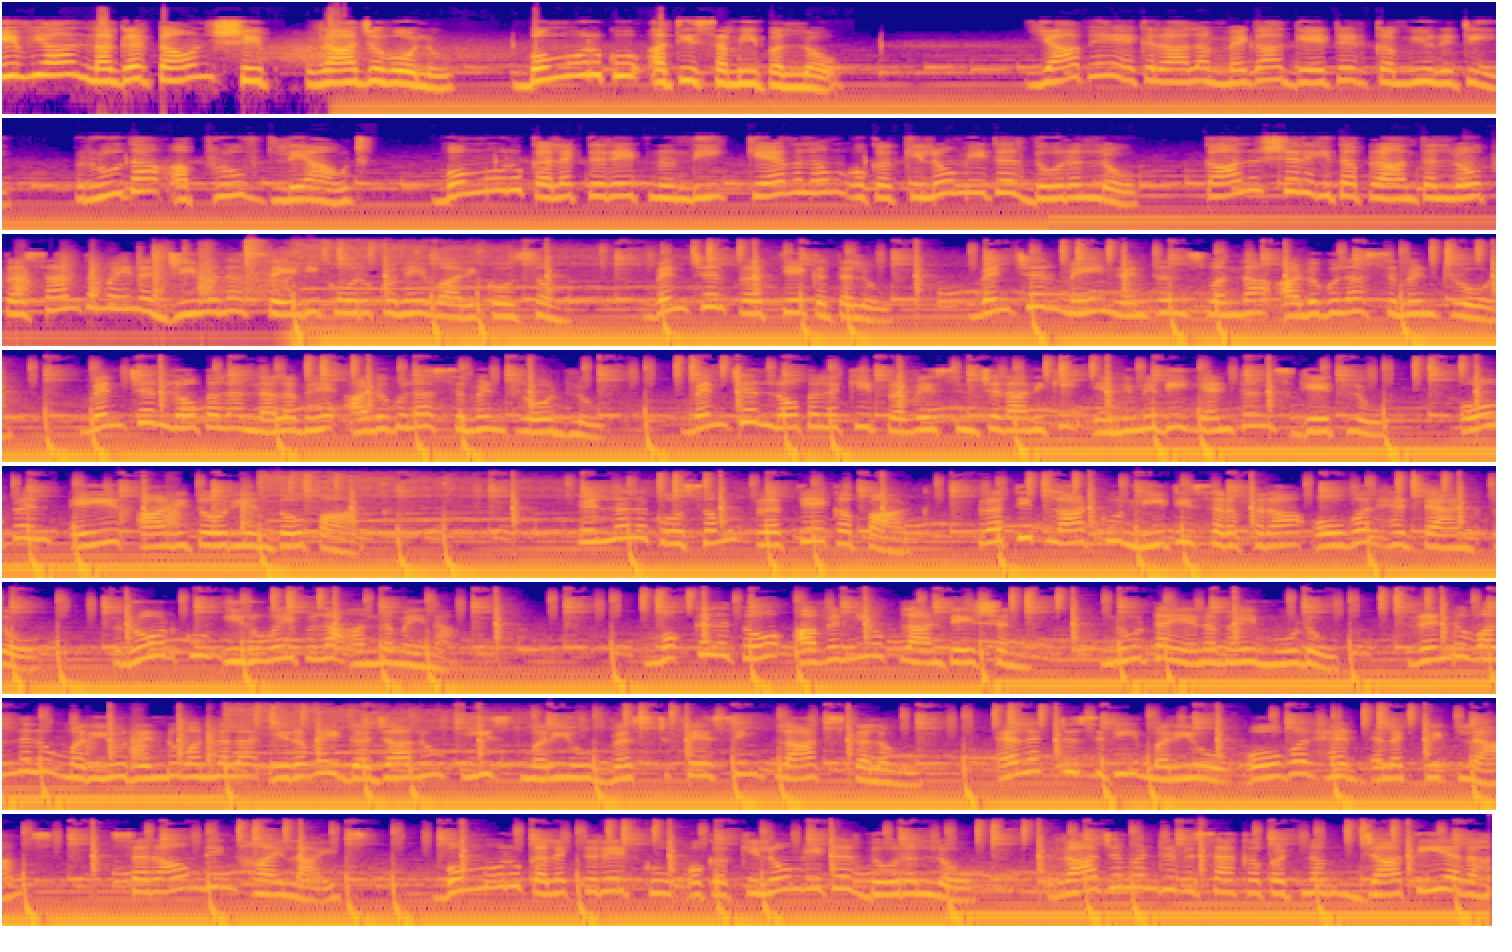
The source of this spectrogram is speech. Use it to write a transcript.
ఏవ్యా నగర్ township Rajavolu బొమ్మూరుకు అతి సమీపంలో. యాభై ఎకరాల mega gated community RUDA approved layout Bommuru collectorate నుండి కేవలం ఒక కిలోమీటర్ దూరంలో కాలుష్యరహిత ప్రాంతంలో ప్రశాంతమైన జీవన శైలి కోరుకునే వారి కోసం వెంచర్ ప్రత్యేకతలు. వెంచర్ మెయిన్ ఎంట్రన్స్ వంద అడుగుల సిమెంట్ రోడ్ వెంచర్ లోపల నలభై అడుగుల సిమెంట్ రోడ్లు. వెంచర్ లోపలికి ప్రవేశించడానికి ఎనిమిది ఎంట్రన్స్ గేట్లు. ఓపెన్ ఎయిర్ ఆడిటోరియంతో పార్క్. పిల్లల కోసం ప్రత్యేక పార్క్. ప్రతి ప్లాట్కు నీటి సరఫరా ఓవర్ హెడ్ ట్యాంక్తో రోడ్కు ఇరువైపులా అందమైన. మొక్కలతో అవెన్యూ ప్లాంటేషన్. నూట ఎనభై మూడు రెండు వందలు మరియు రెండు వందల ఇరవై గజాలు ఈస్ట్ మరియు వెస్ట్ ఫేసింగ్ ప్లాట్స్ కలవు. ఎలక్ట్రిసిటీ మరియు overhead electric lamps surrounding highlights Bommuru కలెక్టరేట్కు ఒక కిలోమీటర్ దూరంలో రాజమండ్రి విశాఖపట్నం జాతీయ రహ-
